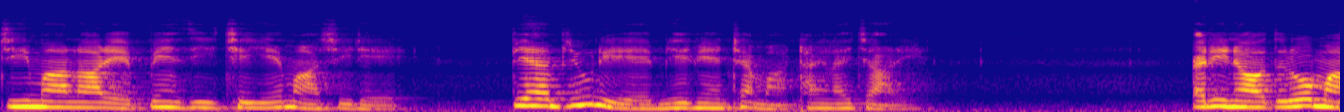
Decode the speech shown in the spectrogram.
ကြီးမားလာတဲ့ပင်စီခြေရင်းမှာရှိတဲ့ပြန်ပြူးနေတဲ့မြေပြင်ထက်မှာထိုင်လိုက်ကြတယ် အဲ့ဒီနောက်သူတို့မှ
